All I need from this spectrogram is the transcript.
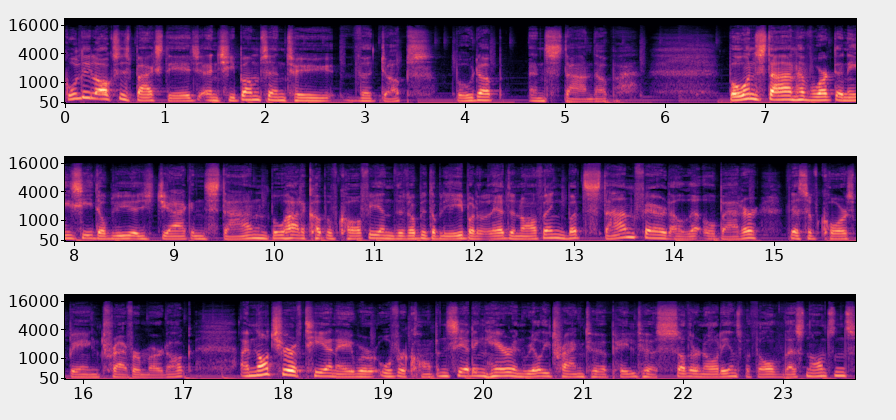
Goldilocks is backstage and she bumps into the Dupps, Bodup and Stan Dupp. Bo and Stan have worked in ECW as Jack and Stan. Bo had a cup of coffee in the WWE, but it led to nothing. But Stan fared a little better, this, of course, being Trevor Murdoch. I'm not sure if TNA were overcompensating here and really trying to appeal to a southern audience with all this nonsense,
